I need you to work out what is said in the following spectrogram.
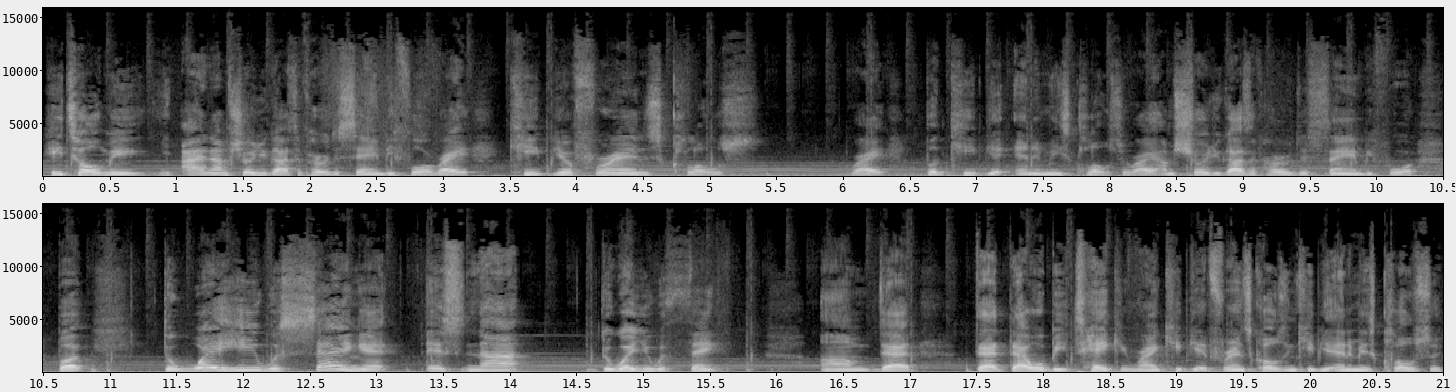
he told me, and I'm sure you guys have heard the saying before, right? Keep your friends close, right? But keep your enemies closer, right? I'm sure you guys have heard this saying before, but the way he was saying it is not the way you would think um, that that that will be taken right? Keep your friends close and keep your enemies closer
